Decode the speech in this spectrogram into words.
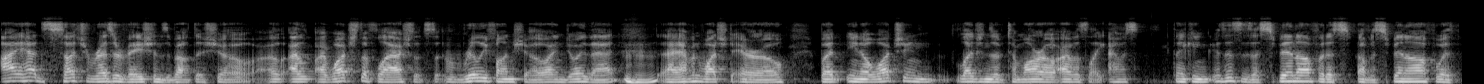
I had such reservations about this show. I, I, I watched The Flash. That's a really fun show. I enjoy that. I haven't watched Arrow, but you know, watching Legends of Tomorrow, I was like, I was thinking this is a spin-off of a, of a spin-off with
